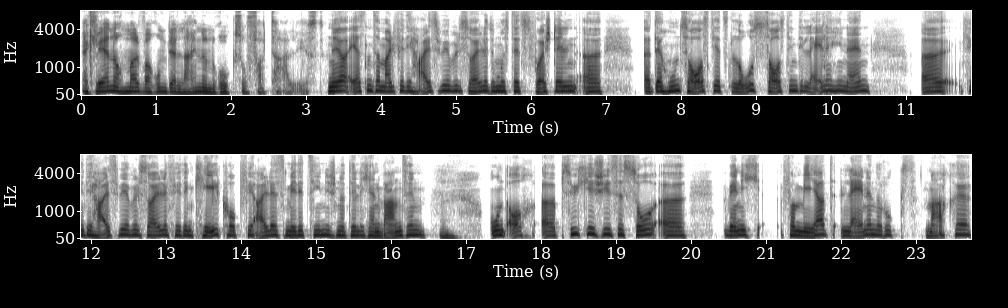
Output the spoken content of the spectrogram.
Erklär nochmal, warum der Leinenruck so fatal ist. Naja, erstens einmal für die Halswirbelsäule. Du musst dir jetzt vorstellen, äh, äh, der Hund saust jetzt los, saust in die Leine hinein äh, für die Halswirbelsäule, für den Kehlkopf, für alles medizinisch natürlich ein Wahnsinn. Mhm. Und auch äh, psychisch ist es so, äh, wenn ich vermehrt Leinenrucks mache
